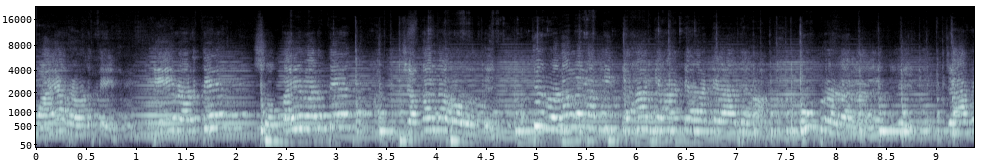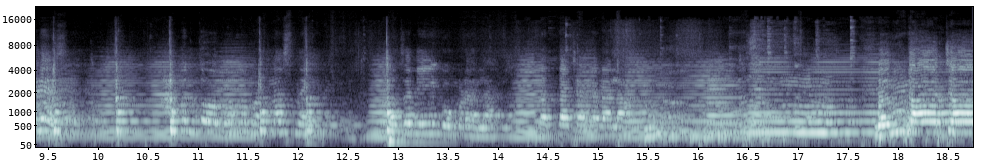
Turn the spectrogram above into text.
माया रडते. ते रडते स्वतःही रडते आणि जगाला रडवते. ती रडायला लागली. टेहा टेहा टेहा टेहा टहा खूप रडायला लागली. ज्यावेळेस आपण तो अभंग म्हटलाच नाही. अजूनही येई गोकुळाला दत्ताच्या घराला. नंदाच्या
